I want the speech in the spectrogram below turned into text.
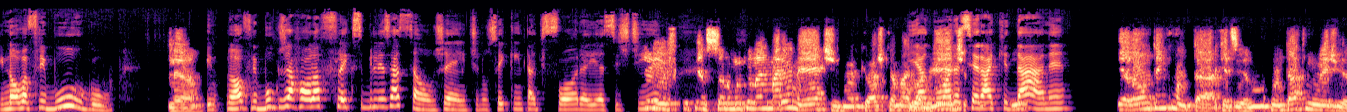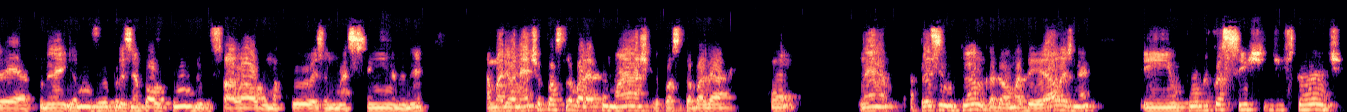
Em Nova Friburgo. É. Em Nova Friburgo já rola flexibilização, gente. Não sei quem está de fora aí assistindo. Eu fico pensando muito nas marionetes, né? Porque eu acho que a marionete. E agora será que dá, né? ela não tem contato, quer dizer, o contato não é direto, né? Eu não vou, por exemplo, ao público falar alguma coisa numa cena, né? A marionete eu posso trabalhar com máscara, posso trabalhar com, né, apresentando cada uma delas, né? E o público assiste distante,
